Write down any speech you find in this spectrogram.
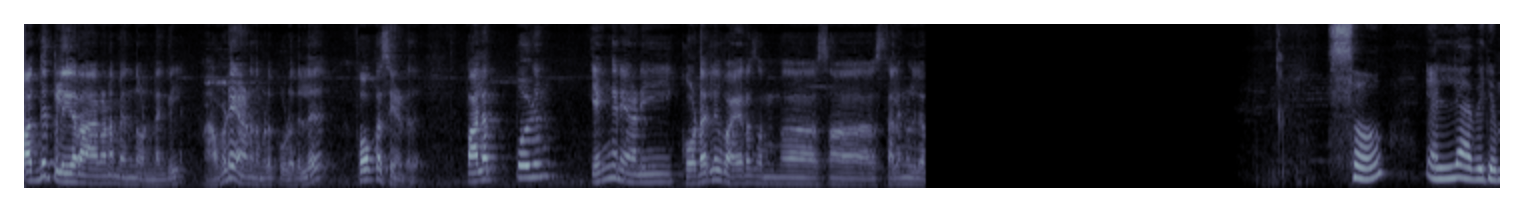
അത് ക്ലിയർ ആകണം എന്നുണ്ടെങ്കിൽ അവിടെയാണ് നമ്മൾ കൂടുതൽ ഫോക്കസ് ചെയ്യേണ്ടത്. പലപ്പോഴും എങ്ങനെയാണ് ഈ കുടൽ വയറ് സ്ഥലങ്ങളിൽ സോ എല്ലാവരും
